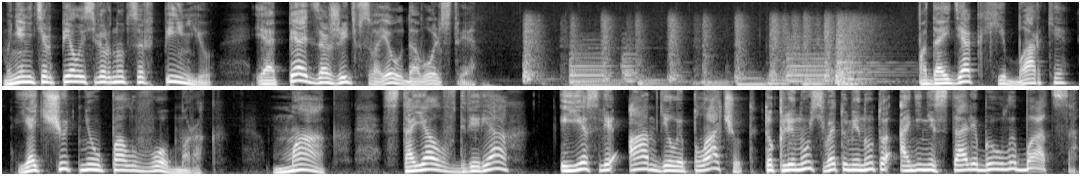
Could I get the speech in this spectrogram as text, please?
Мне не терпелось вернуться в Пинью и опять зажить в свое удовольствие. Подойдя к хибарке, я чуть не упал в обморок. Мак стоял в дверях и если ангелы плачут, то, клянусь, в эту минуту они не стали бы улыбаться.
